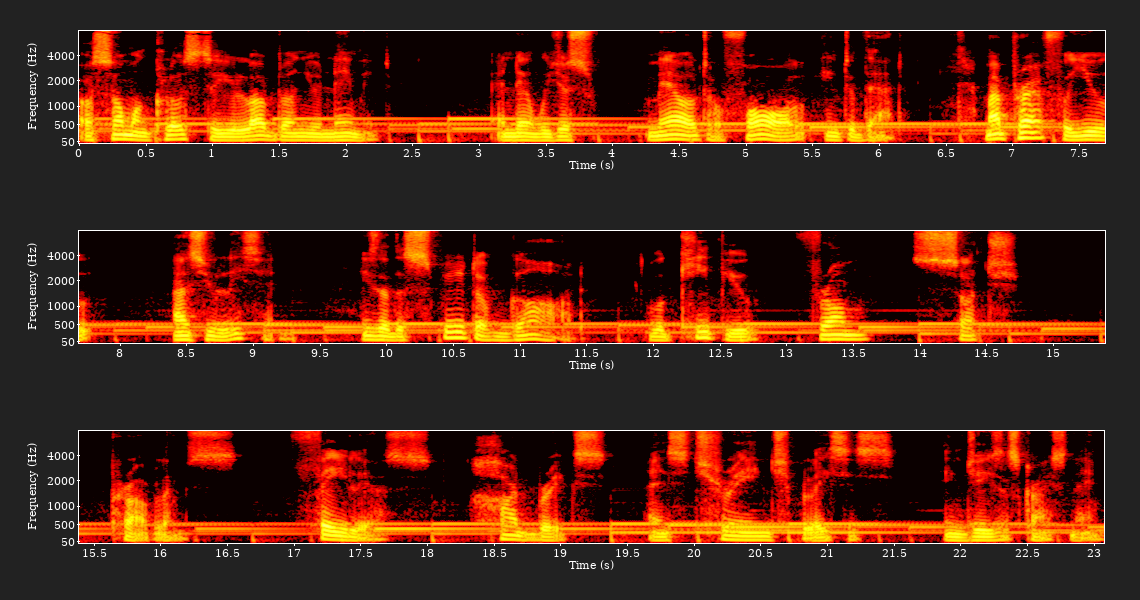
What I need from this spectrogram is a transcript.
or someone close to you, loved one, you name it. And then we just melt or fall into that. My prayer for you as you listen is that the Spirit of God will keep you from such problems, failures, heartbreaks, and strange places in Jesus Christ's name.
